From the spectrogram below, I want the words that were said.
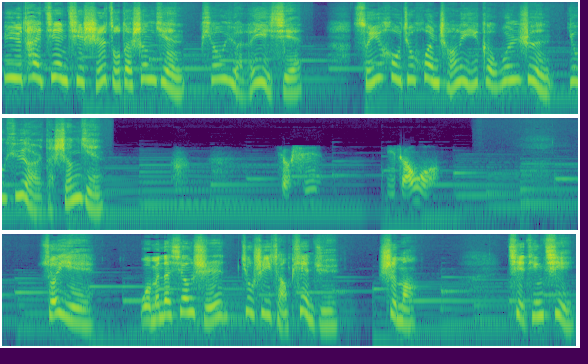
玉泰剑气十足的声音飘远了一些。随后就换成了一个温润又悦耳的声音：“小诗，你找我。所以，我们的相识就是一场骗局，是吗？窃听器、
